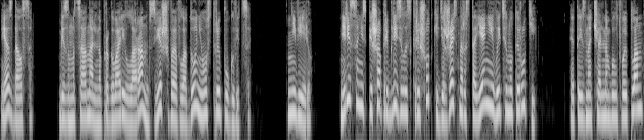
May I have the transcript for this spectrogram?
Я сдался. Безэмоционально проговорил Лоран, взвешивая в ладони острые пуговицы. «Не верю». Нериса не спеша приблизилась к решетке, держась на расстоянии вытянутой руки. «Это изначально был твой план?»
